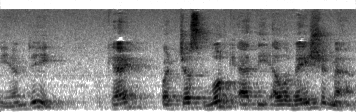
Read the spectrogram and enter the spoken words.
PMD. Okay? But just look at the elevation map.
